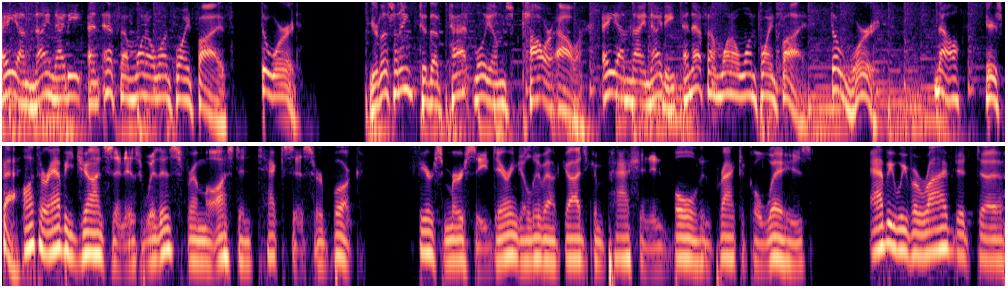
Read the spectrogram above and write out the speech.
AM 990 and FM 101.5, The Word. You're listening to the Pat Williams Power Hour, AM 990 and FM 101.5, The Word. Now, here's Pat. Author Abby Johnson is with us from Austin, Texas. Her book, Fierce Mercy Daring to Live Out God's Compassion in Bold and Practical Ways. Abby, we've arrived at uh,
